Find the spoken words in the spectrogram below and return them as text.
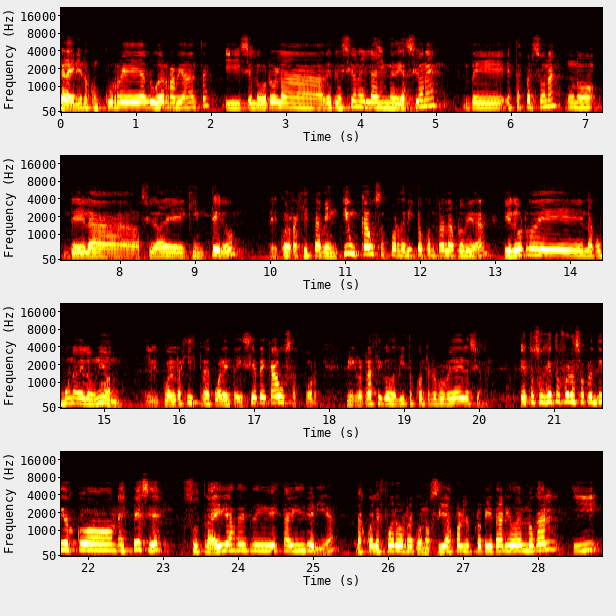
Carabineros concurre al lugar rápidamente y se logró la detención en las inmediaciones de estas personas, uno de la ciudad de Quintero, el cual registra 21 causas por delito contra la propiedad, y el otro de la comuna de La Unión, el cual registra 47 causas por microtráfico, delitos contra la propiedad y lesiones. Estos sujetos fueron sorprendidos con especies sustraídas desde esta vidriería, las cuales fueron reconocidas por el propietario del local y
